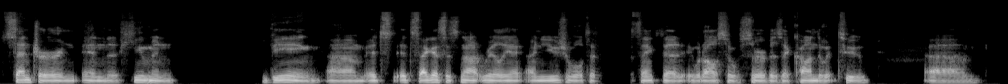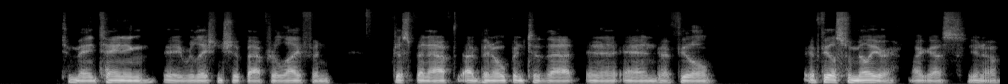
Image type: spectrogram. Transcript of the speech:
center in, in the human being. Um, it's it's I guess it's not really unusual to think that it would also serve as a conduit to um, to maintaining a relationship after life and just been after I've been open to that and, and I feel it feels familiar, I guess, you know.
